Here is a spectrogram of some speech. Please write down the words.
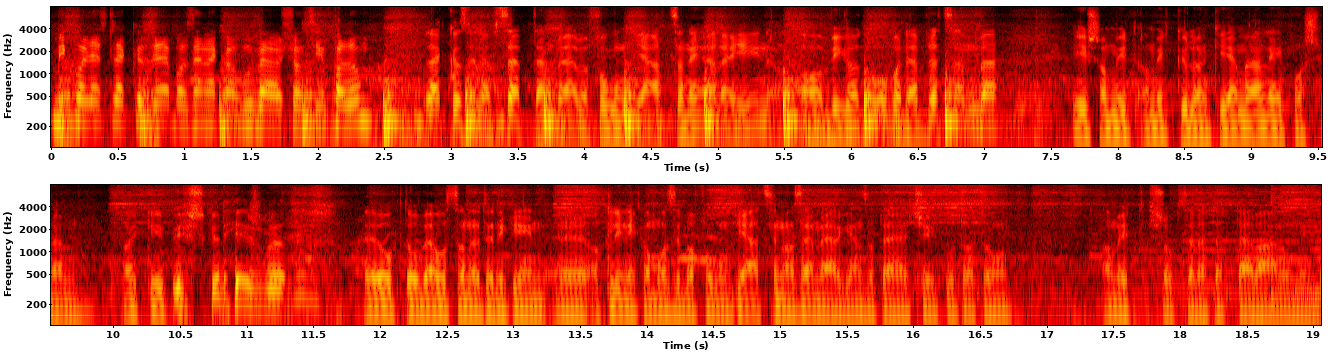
Mikor lesz legközelebb a zenekar Húvároson színpadon? Legközelebb szeptemberben fogunk játszani elején a Vigadóba, Debrecenbe, és amit, amit külön kiemelnék, most nem nagy képüsködésből, ö, október 25-én ö, a Klinika moziba fogunk játszani az Emergenza tehetségkutatón, amit sok szeretettel várunk minden.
